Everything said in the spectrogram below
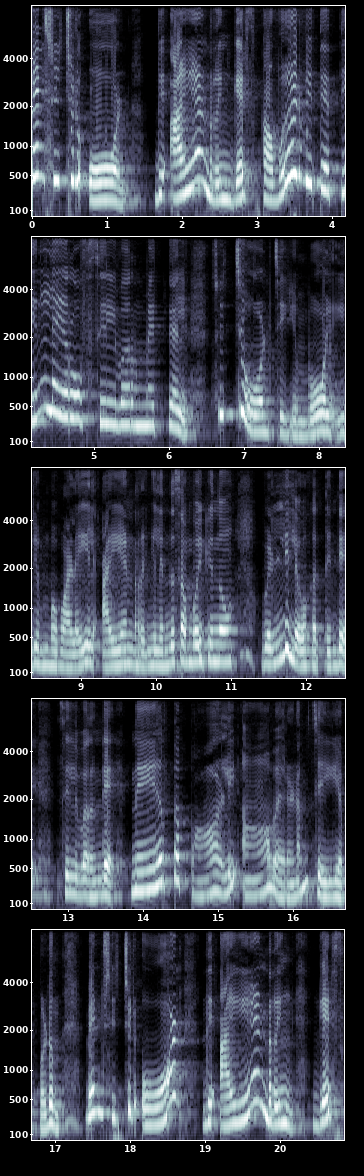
When switched on the iron ring gets covered with a thin layer of silver metal switch on ചെയ്യുമ്പോൾ ഇരുമ്പ് വളയിൽ അയൺ റിങ്ങിൽ എന്ത് സംഭവിക്കുന്നു? വെള്ളി ലോഹത്തിന്റെ സിൽവറിന്റെ നേർത്ത പാളി ആവരണം ചെയ്യപ്പെടും. When switch on the iron ring gets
